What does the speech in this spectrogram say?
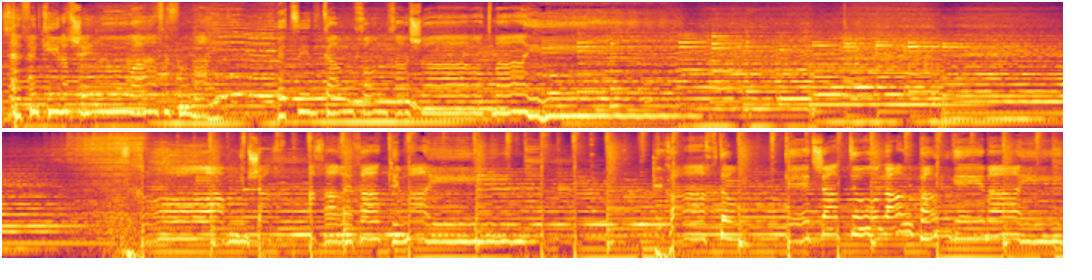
צפן כי נפשנו עפפו מים, בצדקם חונך אשרת מים. כמים. הרחתו כתשתו לפלגי מים.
